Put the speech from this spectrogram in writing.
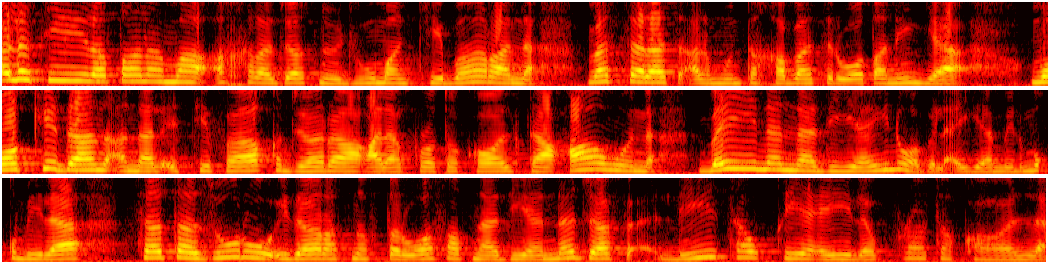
التي لطالما أخرجت نجوما كبارا مثلت المنتخبات الوطنية. مؤكدا أن الاتفاق جرى على بروتوكول تعاون بين الناديين وبالأيام المقبلة ستزور إدارة نفط الوسط نادي النجف لتوقيع البروتوكول.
